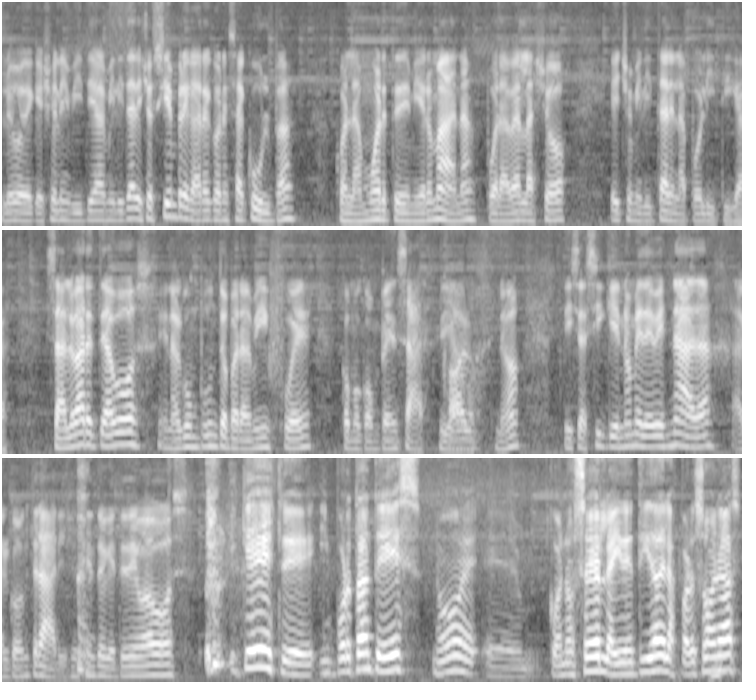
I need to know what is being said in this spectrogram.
luego de que yo la invité a militar. Y yo siempre cargué con esa culpa, con la muerte de mi hermana, por haberla yo hecho militar en la política. Salvarte a vos, en algún punto para mí fue como compensar, digamos, ¿no? Dice, así que no me debes nada, al contrario, yo siento que te debo a vos. Y que este, importante es ¿no? Eh, eh, conocer la identidad de las personas,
